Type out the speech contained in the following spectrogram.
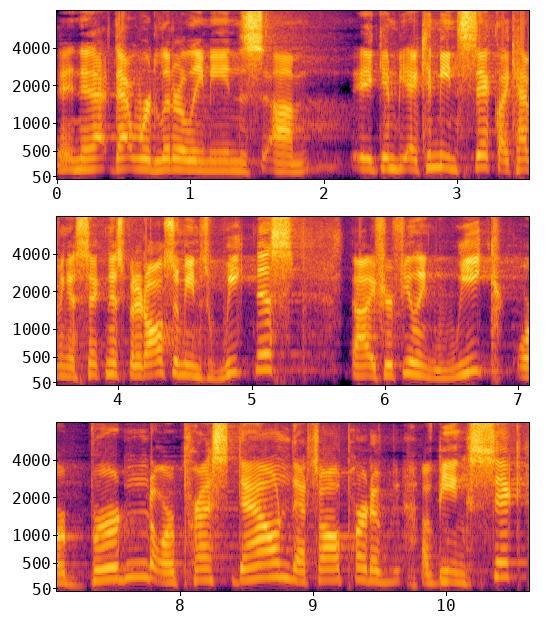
And that, that word literally means, um, it, can be, it can mean sick, like having a sickness, but it also means weakness. Uh, if you're feeling weak or burdened or pressed down, that's all part of, of being sick.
